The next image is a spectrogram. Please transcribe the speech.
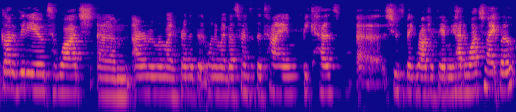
got a video to watch. Um, I remember my friend at the, one of my best friends at the time because uh, she was a big Roger fan. We had to watch Night Boat.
